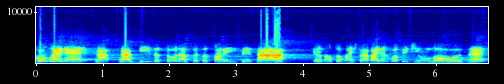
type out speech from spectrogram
como ele é para a vida toda, as pessoas podem pensar, ah, eu não estou mais trabalhando, vou pedir um LOAS, né?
